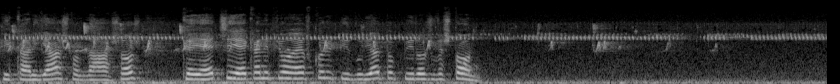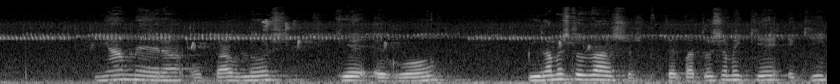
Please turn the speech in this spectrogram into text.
πικαριά στο δάσος και έτσι έκανε πιο εύκολη τη δουλειά των πυροσβεστών. Μια μέρα ο Παύλος και εγώ πήγαμε στο δάσος. Περπατούσαμε και εκεί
